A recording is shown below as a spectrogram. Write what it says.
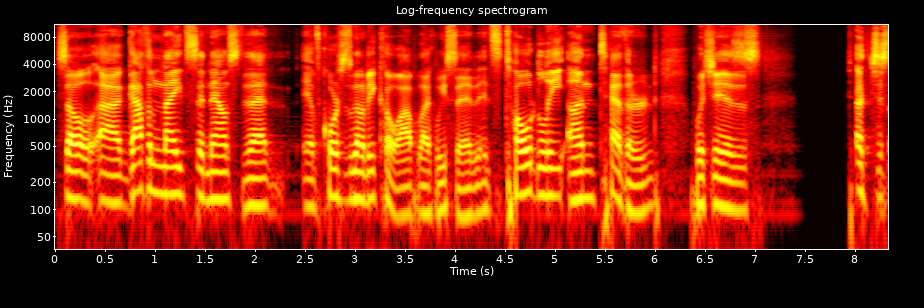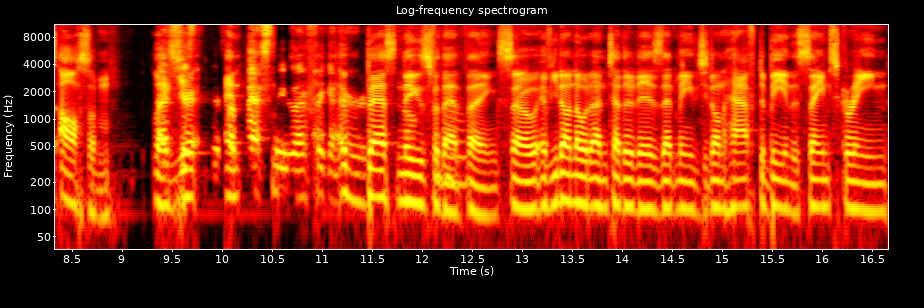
So, uh, Gotham Knights announced that, of course, it's going to be co-op, like we said. It's totally untethered, which is uh, just awesome. Like That's you're just the and- best news I've freaking uh, heard. best news for that Mhm. thing. So if you don't know what untethered is, that means you don't have to be in the same screen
